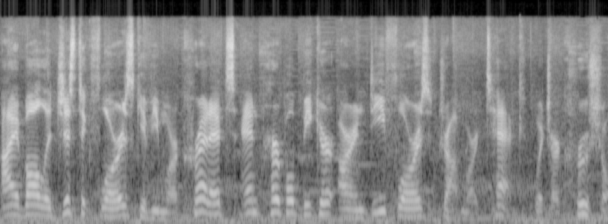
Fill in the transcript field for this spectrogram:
Eyeball logistic floors give you more more credits, and Purple Beaker R&D floors drop more tech, which are crucial.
